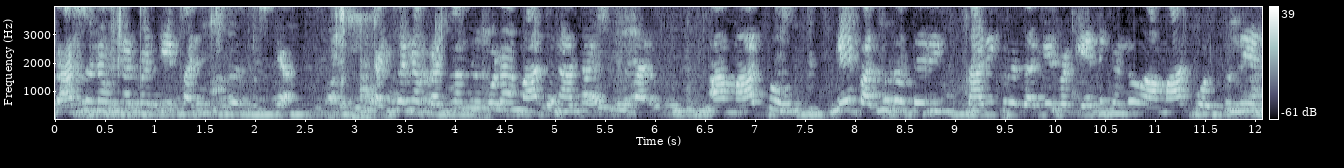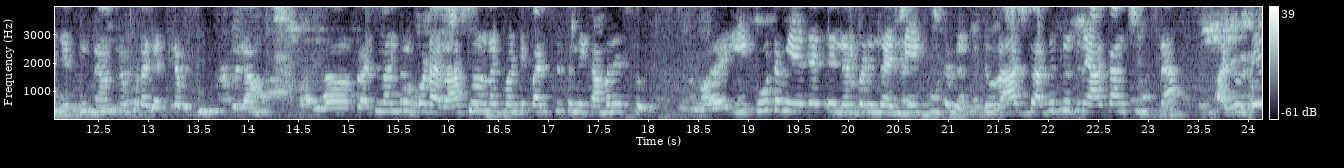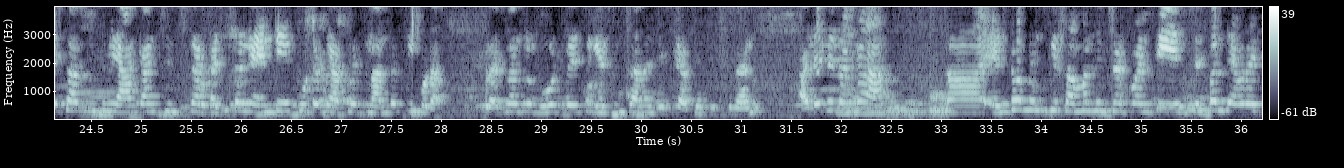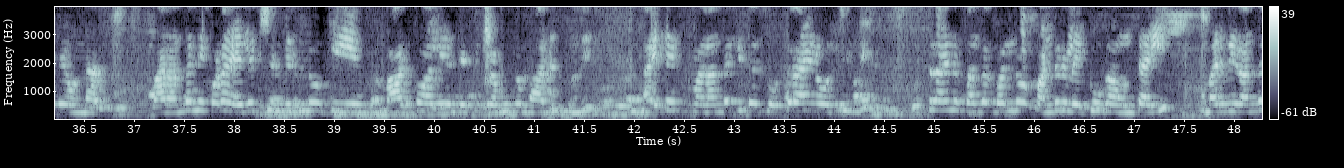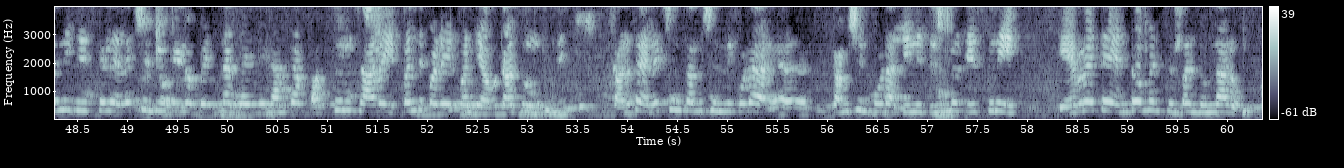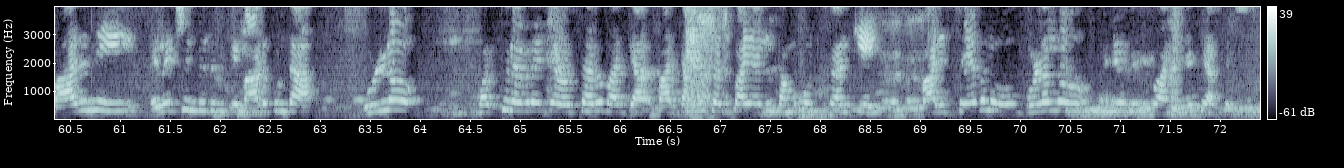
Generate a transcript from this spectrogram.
రాష్ట్రంలో ఉన్నటువంటి పరిస్థితుల దృష్ట్యా ఖచ్చితంగా ప్రజలందరూ కూడా మార్పును ఆకాంక్షిస్తున్నారు. ఆ మార్పు మే పదమూడవ తేదీ తారీఖున జరిగేటువంటి ఎన్నికల్లో ఆ మార్పు వస్తుంది అని చెప్పి మేమందరం కూడా గట్టిగా విశ్వసిస్తున్నాము. ప్రజలందరూ కూడా రాష్ట్రంలో ఉన్నటువంటి పరిస్థితుల్ని గమనిస్తూ ఈ కూటమి ఏదైతే నిలబడిందో ఎన్డీఏ కూటమి ఇటు రాష్ట్ర అభివృద్ధిని ఆకాంక్షించిన అటు దేశాభివృద్ధిని ఆకాంక్షించిన ఖచ్చితంగా ఎన్డీఏ కూటమి అభ్యర్థులందరికీ కూడా ప్రజలందరూ ఓటు వేసి గెలిపించాలని చెప్పి అభ్యర్థిస్తున్నాను. అదే విధంగా ఎండోమెంట్స్కి సంబంధించినటువంటి సిబ్బంది ఎవరైతే ఉన్నారు వారందరినీ కూడా ఎలక్షన్ విధిలోకి వాడుకోవాలి అని చెప్పి ప్రభుత్వం భావిస్తుంది. అయితే మనందరికీ తెలుసు ఉత్తరాయణం వచ్చింది. ఉత్తరాయణ సందర్భంలో పండుగలు ఎక్కువగా ఉంటాయి. మరి వీరందరినీ తీసుకెళ్ళి ఎలక్షన్ డ్యూటీలో పెట్టినట్లయితే కనుక భక్తులు చాలా ఇబ్బంది పడేటువంటి అవకాశం ఉంటుంది. కనుక ఎలక్షన్ కమిషన్ని కూడా కమిషన్ కూడా దీన్ని దృష్టిలో తీసుకుని ఎవరైతే ఎండోమెంట్ సిబ్బంది ఉన్నారో వారిని ఎలక్షన్ విధులకి వాడకుండా ఊళ్ళో భక్తులు ఎవరైతే వస్తారో వారికి వారికి అన్ని సదుపాయాలు సమకూర్చడానికి వారి సేవలు గుళ్ళల్లో వినియోగించుకోవాలని చెప్పి అభ్యర్థిస్తున్నారు.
